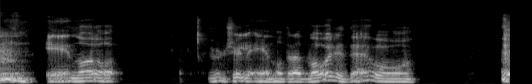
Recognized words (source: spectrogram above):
Unnskyld, 31 år, det er jo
